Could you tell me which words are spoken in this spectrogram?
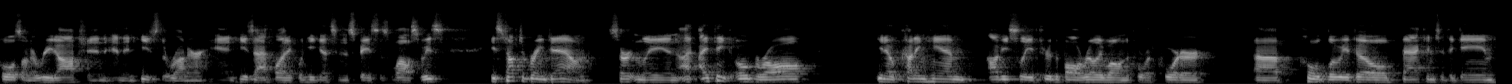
pulls on a read option, and then he's the runner, and he's athletic when he gets into space as well. So he's he's tough to bring down, certainly. And I, I think overall, you know, Cunningham obviously threw the ball really well in the fourth quarter, uh, pulled Louisville back into the game.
